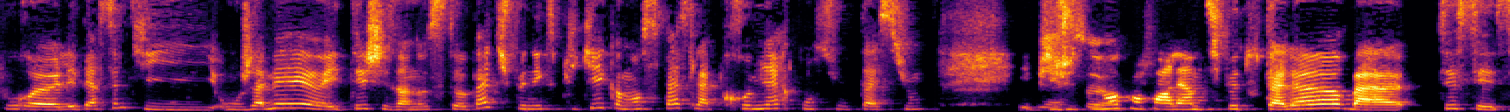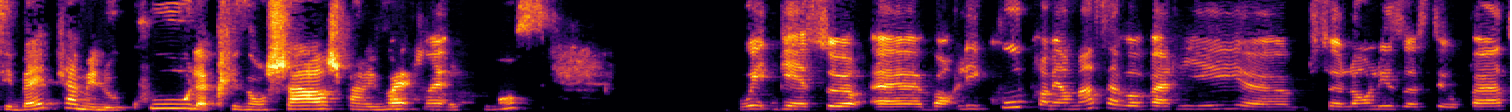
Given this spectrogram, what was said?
pour euh, les personnes qui ont jamais euh, été chez un ostéopathe, tu peux nous expliquer comment se passe la première consultation? Et puis justement, quand on parlait un petit peu tout à l'heure, bah, c'est bête là, mais le coût, la prise en charge, par exemple, Oui, bien sûr. Euh, bon, les coûts, premièrement, ça va varier selon les ostéopathes,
